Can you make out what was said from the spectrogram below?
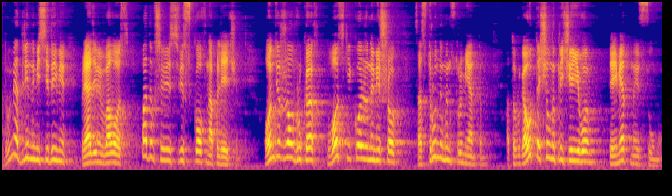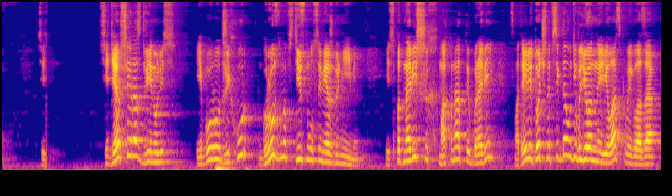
с двумя длинными седыми прядями волос, падавшими с висков на плечи. Он держал в руках плоский кожаный мешок со струнным инструментом, а Тургаут тащил на плече его переметные суммы. Сидевшие раздвинулись, и Буру-Джихур грузно встиснулся между ними. Из-под нависших мохнатых бровей смотрели точно всегда удивленные и ласковые глаза,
